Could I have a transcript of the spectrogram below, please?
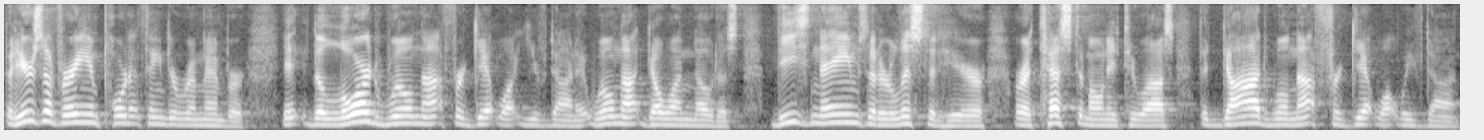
But here's a very important thing to remember it, the Lord will not forget what you've done, it will not go unnoticed. These names that are listed here are a testimony to us that God will not forget what we've done.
